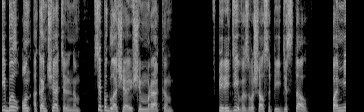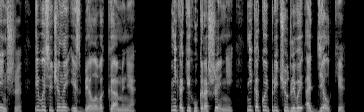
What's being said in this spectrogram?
и был он окончательным, всепоглощающим мраком. Впереди возвышался пьедестал, поменьше и высеченный из белого камня. Никаких украшений, никакой причудливой отделки.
